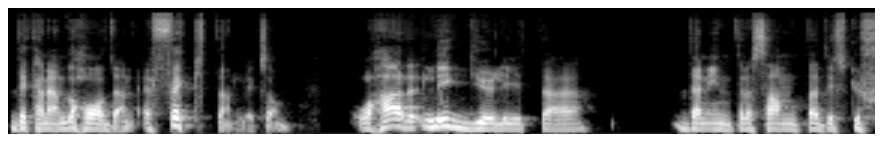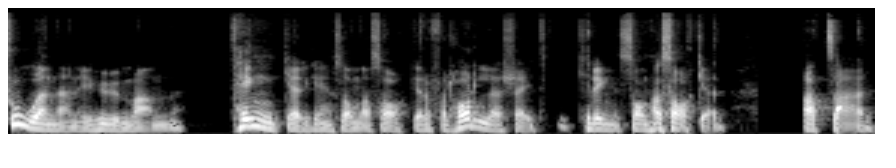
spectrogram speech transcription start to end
det kan ändå ha den effekten. Liksom. Och här ligger ju lite den intressanta diskussionen i hur man tänker kring sådana saker och förhåller sig kring sådana saker. Att så här,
